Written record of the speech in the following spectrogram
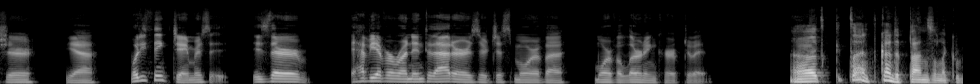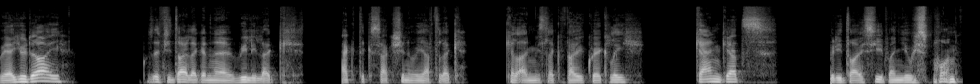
Sure. Yeah. What do you think, Jaimers? Is there have you ever run into that or is there just more of a more of a learning curve to it? Uh, it kind of depends on like where you die. Because if you die like in a really like hectic section where you have to like kill enemies like very quickly, can get pretty dicey when you respawn.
